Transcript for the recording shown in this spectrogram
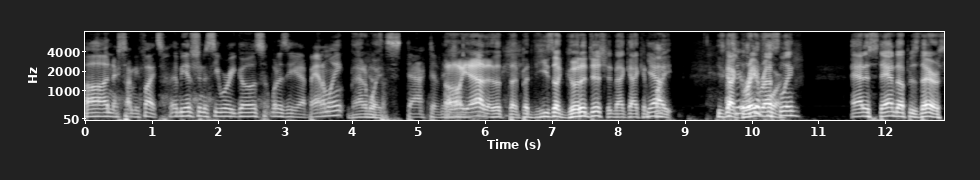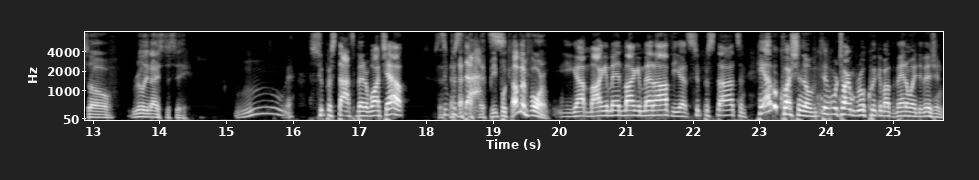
Uh, next time he fights, it'll be interesting to see where he goes. What is he at? Bantamweight. That's a Bantamweight. stacked division. Oh yeah, that, that- but he's a good addition. That guy can Yeah. fight. He's That's got great looking for. wrestling, and his stand up is there. So really nice to see. Ooh, super stats better watch out. Super stats. People coming for him. You got Magomed Magomedov. You got super stats. And hey, I have a question though. We're talking real quick about the bantamweight division.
